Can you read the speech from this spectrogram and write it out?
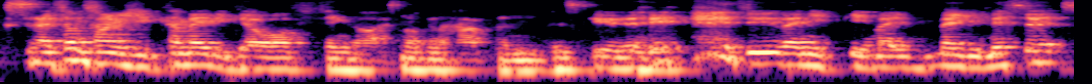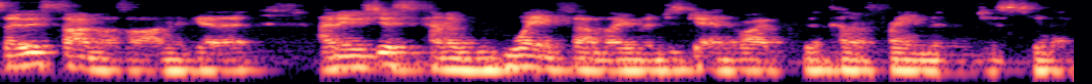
sometimes you can maybe go off and think, oh, it's not going to happen. It's good. then you, you may maybe miss it. So this time I was like, I'm going to get it, and it was just kind of waiting for that moment, just getting the right kind of framing and just you know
